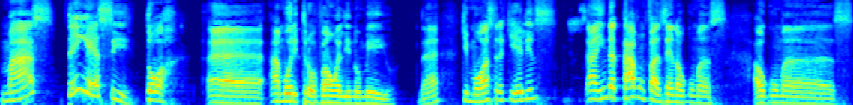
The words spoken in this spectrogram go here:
Mas tem esse Thor, é, Amor e Trovão ali no meio, né? Que mostra que eles ainda estavam fazendo algumas, algumas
